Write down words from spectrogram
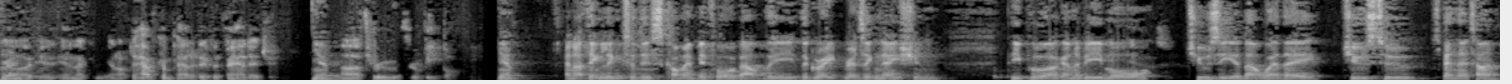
right. uh, in, in a, you know to have competitive advantage yeah. uh, through through people. Yeah. And I think linked to this comment before about the, the great resignation, people are going to be more choosy about where they choose to spend their time.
